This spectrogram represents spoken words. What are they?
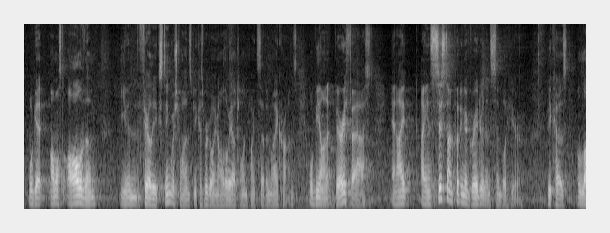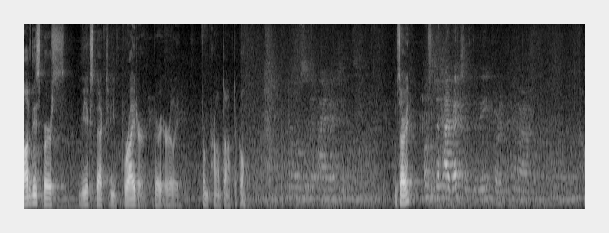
we'll get almost all of them, even the fairly extinguished ones, because we're going all the way out to 1.7 microns. We'll be on it very fast, and I, I insist on putting a greater than symbol here, because a lot of these bursts we expect to be brighter very early from prompt optical. And also the high redshift. I'm sorry? Also the high redshift of the infrared camera.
